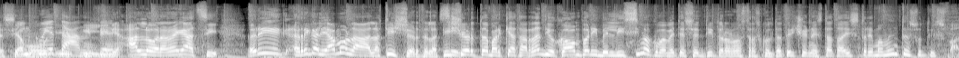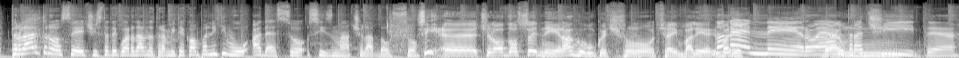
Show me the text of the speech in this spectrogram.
eh, siamo in, Inquietante. in linea. Allora, ragazzi, ri- regaliamo la, la t-shirt. La Sì. t-shirt marchiata Radio Company, bellissima. Come avete sentito, la nostra ascoltatrice ne è stata estremamente soddisfatta. Tra l'altro, se ci state guardando tramite Company TV, adesso Sisma ce l'ha addosso. Sì, eh, ce l'ho addosso, è nera. Comunque ci sono, c'è in varie. Non varie- è nero, è Beh, è un- antracite.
